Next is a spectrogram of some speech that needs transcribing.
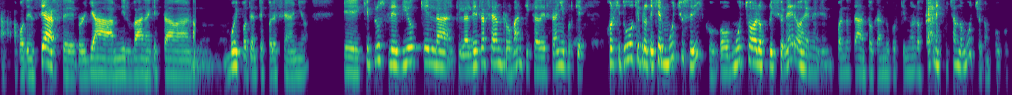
a, potenciarse, por Jam, Nirvana, que estaban muy potentes por ese año. Eh, ¿Qué plus le dio que, la, que, las letras sean románticas de ese año? Porque Jorge tuvo que proteger mucho ese disco, o mucho a los prisioneros cuando estaban tocando, porque no lo estaban escuchando mucho tampoco.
